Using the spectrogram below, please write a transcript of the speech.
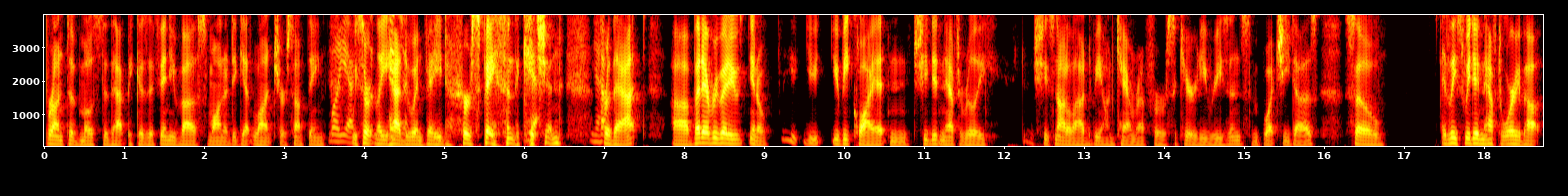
brunt of most of that because if any of us wanted to get lunch or something Well, yeah. we 'cause of the certainly had to invade her space in the kitchen Yeah. for that. Uh, but everybody, you know, you, you you be quiet, and she didn't have to really. She's not allowed to be on camera for security reasons. What she does, so at least we didn't have to worry about,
